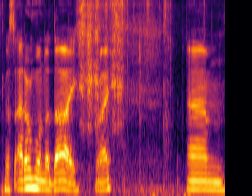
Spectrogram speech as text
Because I don't want to die, right? Um,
